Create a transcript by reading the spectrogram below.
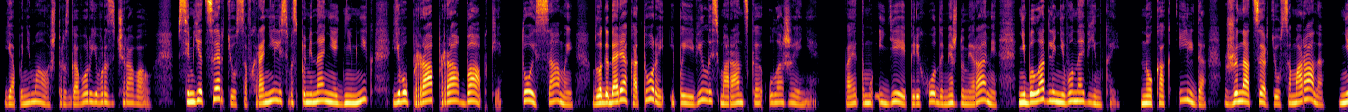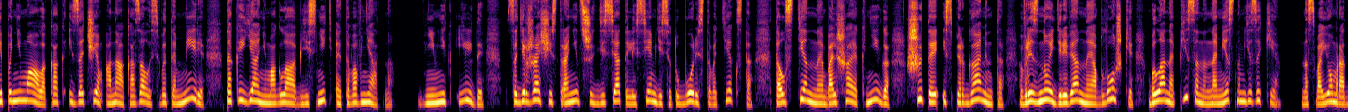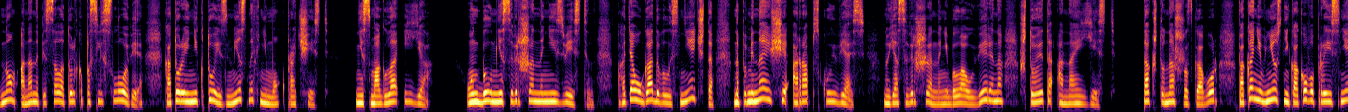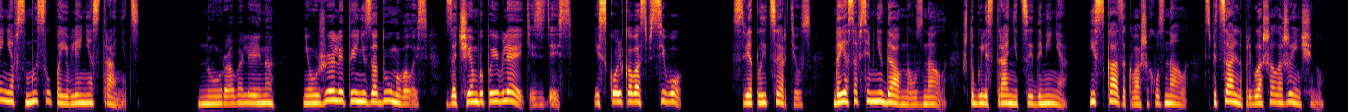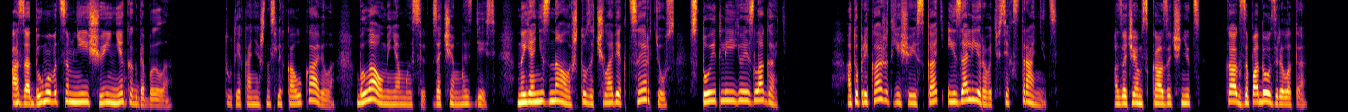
Я понимала, что разговор его разочаровал. В семье Цертиусов хранились воспоминания дневник его прапрабабки, той самой, благодаря которой и появилось маранское уложение. Поэтому идея перехода между мирами не была для него новинкой — но как Ильда, жена Цертиуса Марана, не понимала, как и зачем она оказалась в этом мире, так и я не могла объяснить этого внятно. Дневник Ильды, содержащий страниц 60 или 70 убористого текста, толстенная большая книга, шитая из пергамента, в резной деревянной обложке, была написана на местном языке. На своем родном она написала только послесловие, которое никто из местных не мог прочесть. Не смогла и я. Он был мне совершенно неизвестен, хотя угадывалось нечто, напоминающее арабскую вязь, но я совершенно не была уверена, что это она и есть. Так что наш разговор пока не внес никакого прояснения в смысл появления страниц. «Ну, Равалейна, неужели ты не задумывалась, зачем вы появляетесь здесь? И сколько вас всего?» «Светлый Цертиус, да я совсем недавно узнала, что были страницы и до меня». Из сказок ваших узнала, специально приглашала женщину. А задумываться мне еще и некогда было. Тут я, конечно, слегка лукавила. Была у меня мысль, зачем мы здесь. Но я не знала, что за человек Цертиус, стоит ли ее излагать. А то прикажет еще искать и изолировать всех странниц. «А зачем сказочниц? Как заподозрила-то?»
